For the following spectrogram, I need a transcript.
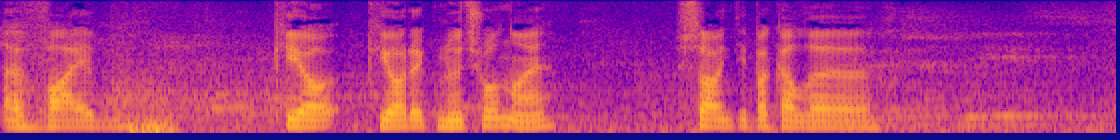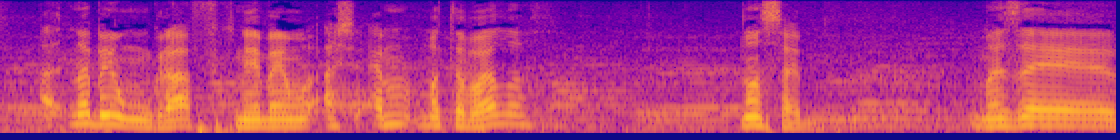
a vibe chaotic neutral, não é? Sabem, tipo aquela. Ah, não é bem um gráfico, nem é bem. É uma tabela? Não sei. Mas é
